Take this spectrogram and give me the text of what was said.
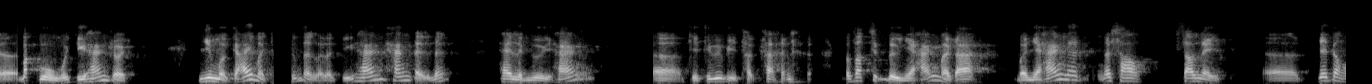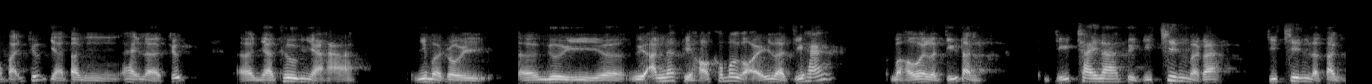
uh, bắt nguồn của chữ Hán rồi. Nhưng mà cái mà chúng ta gọi là chữ Hán Hán tự đó hay là người Hán uh, thì thưa quý vị thật ra nó phát xuất từ nhà Hán mà ra. Mà nhà Hán nó nó sau sau này uh, chứ nó không phải trước nhà Tần hay là trước uh, nhà Thương nhà Hạ. Nhưng mà rồi uh, người uh, người Anh á, thì họ không có gọi là chữ Hán mà họ gọi là chữ Tần. Chữ China từ chữ Chin mà ra. Chữ Chin là Tần.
